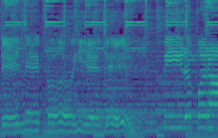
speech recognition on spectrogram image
તેને કહીએ જે પીડ પરા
